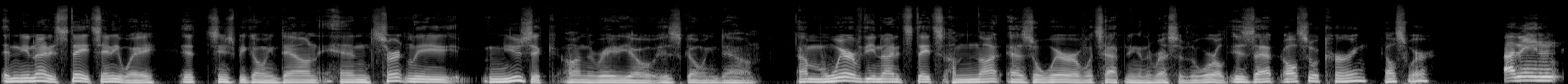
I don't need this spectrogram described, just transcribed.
in the United States, anyway, it seems to be going down, and certainly music on the radio is going down. I'm aware of the United States. I'm not as aware of what's happening in the rest of the world. Is that also occurring elsewhere? I mean,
